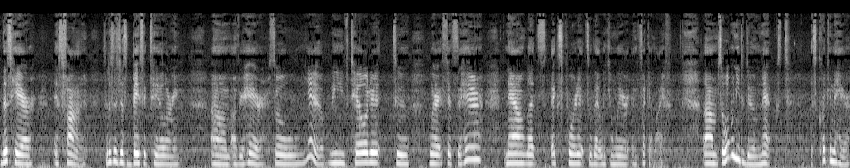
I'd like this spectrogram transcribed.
This hair is fine. So this is just basic tailoring um, of your hair. So yeah, we've tailored it to where it fits the hair. Now let's export it so that we can wear it in Second Life. Um, so what we need to do next is click in the hair.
